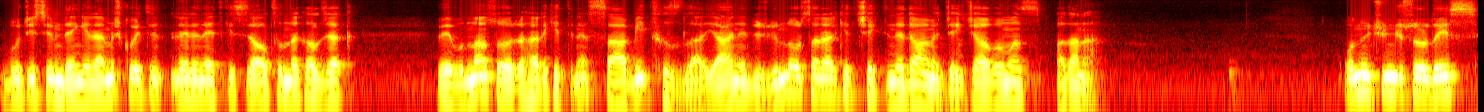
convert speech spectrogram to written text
bu cisim dengelenmiş kuvvetlerin etkisi altında kalacak ve bundan sonra hareketine sabit hızla yani düzgün doğrusal hareket şeklinde devam edecek. Cevabımız Adana. 13. sorudayız.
